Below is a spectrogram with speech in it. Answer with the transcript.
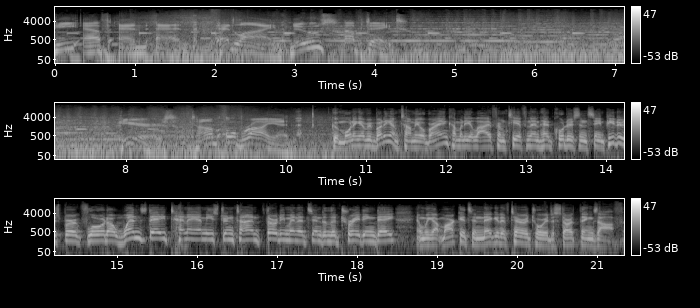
TFNN. Headline News Update. Here's Tom O'Brien. Good morning, everybody. I'm Tommy O'Brien, coming to you live from TFNN headquarters in St. Petersburg, Florida. Wednesday, 10 a.m. Eastern Time, 30 minutes into the trading day, and we got markets in negative territory to start things off.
